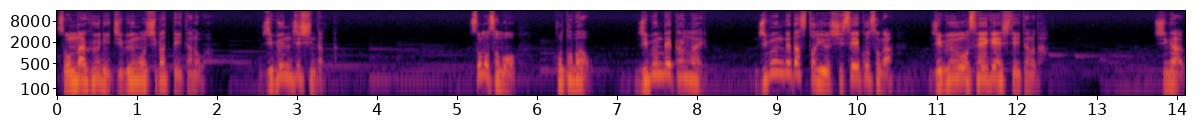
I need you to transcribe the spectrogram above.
そんな風に自分を縛っていたのは自分自身だった。そもそも言葉を自分で考える。自分で出すという姿勢こそが自分を制限していたのだ。違う。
